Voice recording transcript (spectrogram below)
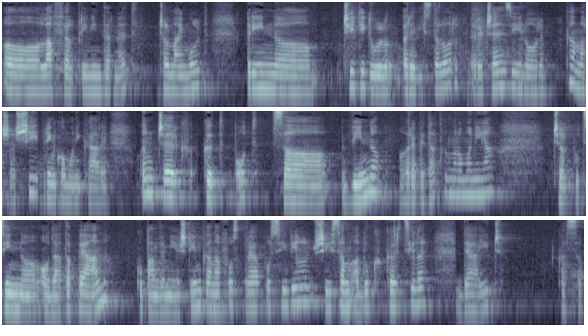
uh, la fel prin internet, cel mai mult, prin cititul revistelor, recenziilor, cam așa și prin comunicare. Încerc cât pot să vin repetat în România, cel puțin uh, o dată pe an, cu pandemie știm că n-a fost prea posibil și să-mi aduc cărțile de aici ca să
